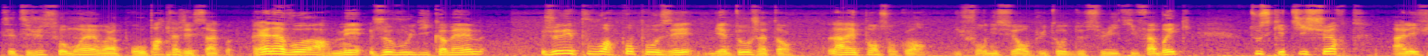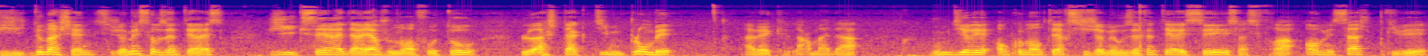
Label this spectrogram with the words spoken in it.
C'était juste au moins voilà, pour vous partager ça. Quoi. Rien à voir, mais je vous le dis quand même, je vais pouvoir proposer, bientôt j'attends la réponse encore du fournisseur ou plutôt de celui qui fabrique, tout ce qui est t-shirt à l'effigie de ma chaîne. Si jamais ça vous intéresse, JXR et derrière je mets en photo le hashtag Team Plombé avec l'armada. Vous me direz en commentaire si jamais vous êtes intéressé et ça se fera en message privé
